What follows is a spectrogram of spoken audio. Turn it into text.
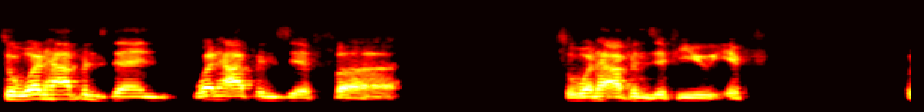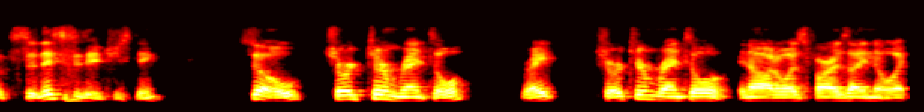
So what happens then? What happens if? uh So what happens if you if so this is interesting. So short-term rental, right? Short-term rental in Ottawa, as far as I know it,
